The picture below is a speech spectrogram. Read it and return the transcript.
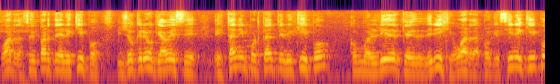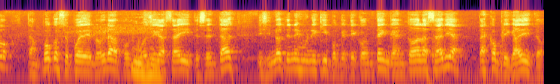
Guarda, soy parte del equipo. Y yo creo que a veces es tan importante el equipo como el líder que dirige, guarda, porque sin equipo tampoco se puede lograr, porque vos llegas ahí, te sentás y si no tenés un equipo que te contenga en todas las áreas, estás complicadito.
